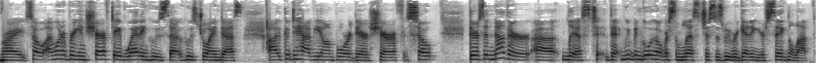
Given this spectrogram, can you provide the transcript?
Right. So I want to bring in Sheriff Dave Wedding, who's uh, who's joined us. Uh, good to have you on board there, Sheriff. So there's another uh, list that we've been going over some lists just as we were getting your signal up,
